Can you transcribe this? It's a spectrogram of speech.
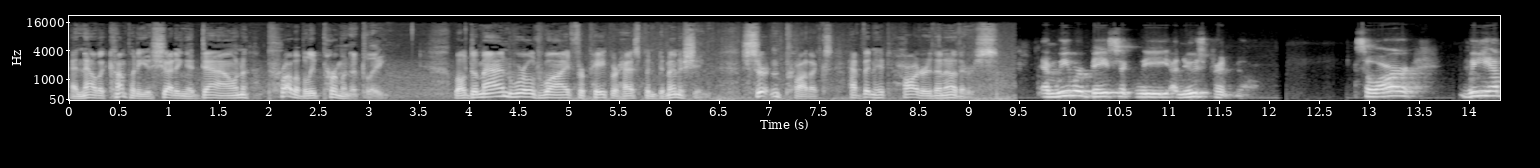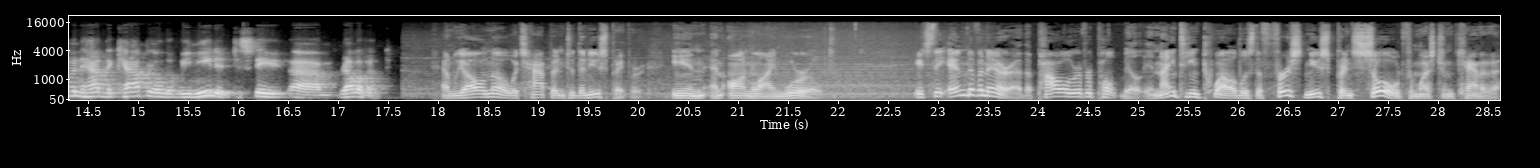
and now the company is shutting it down, probably permanently. While demand worldwide for paper has been diminishing, certain products have been hit harder than others. And we were basically a newsprint mill. So our we haven't had the capital that we needed to stay um, relevant and we all know what's happened to the newspaper in an online world. It's the end of an era. The Powell River Pulp Mill in 1912 was the first newsprint sold from Western Canada.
